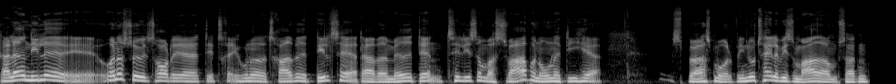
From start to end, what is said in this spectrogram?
Der er lavet en lille øh, undersøgelse, tror det er, det er 330 deltagere, der har været med i den, til ligesom at svare på nogle af de her spørgsmål. For nu taler vi så meget om sådan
